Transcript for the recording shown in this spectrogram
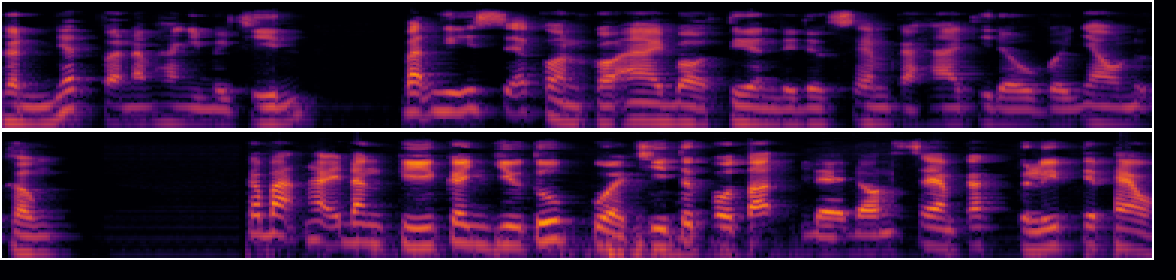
gần nhất vào năm 2019. Bạn nghĩ sẽ còn có ai bỏ tiền để được xem cả hai thi đấu với nhau nữa không? Các bạn hãy đăng ký kênh youtube của Tri Thức Vô Tận để đón xem các clip tiếp theo.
